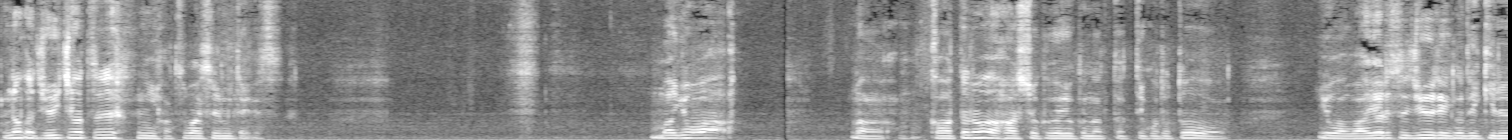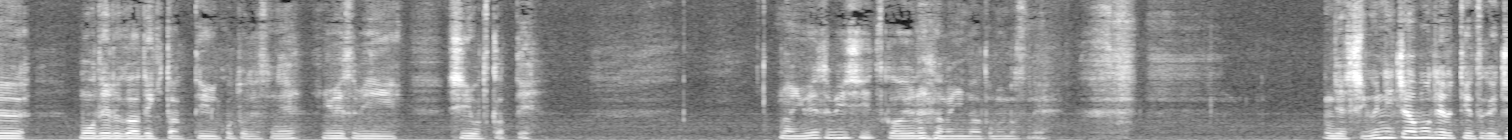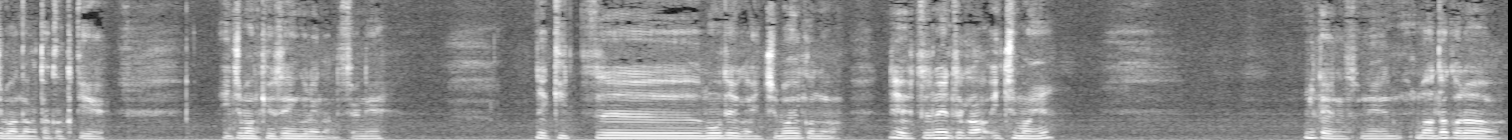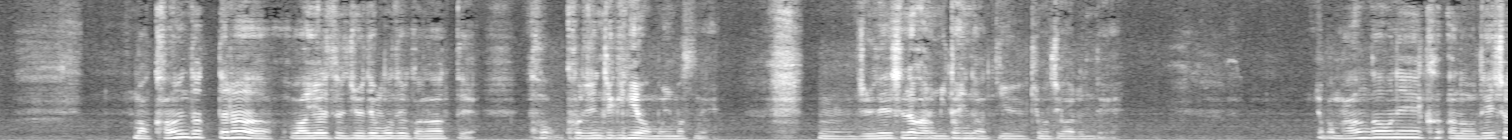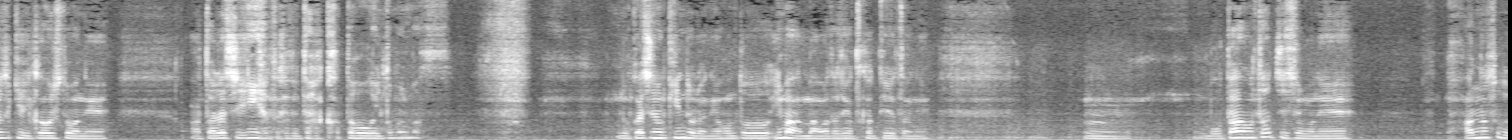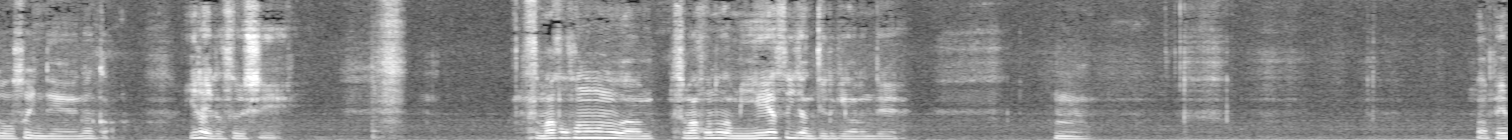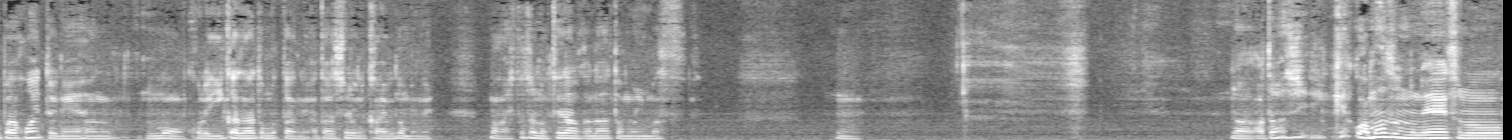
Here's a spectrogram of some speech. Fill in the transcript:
な。なんか11月に発売するみたいです。まあ要はまあ変わったのは発色が良くなったっていうことと要はワイヤレス充電ができるモデルができたっていうことですね。USB-C を使って。まあ USB-C 使えるならいいなと思いますね。でシグニチャーモデルっていうやつが一番なんか高くて1万9000円ぐらいなんですよね。でキッズモデルが1万円かな。で普通のやつが1万円？みたいなんですね。まあだからまあ買うんだったらワイヤレス充電モデルかなって個人的には思いますね。うん充電しながら見たいなっていう気持ちがあるんで。やっぱ漫画をねあの電子書籍で買う人はね新しいやつが出たら買った方がいいと思います。昔の Kindle はね本当今まあ私が使ってるやつはねうんボタンをタッチしてもね反応速度遅いんでなんかイライラするし。スマホのものがスマホのが見えやすいじゃんっていう時があるんで。うん。まあペーパーホワイトねあのもうこれいいかなと思ったらね新しいのに変えるのもねまあ一つの手なのかなと思います。うん。まあ新しい結構アマゾンのねその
